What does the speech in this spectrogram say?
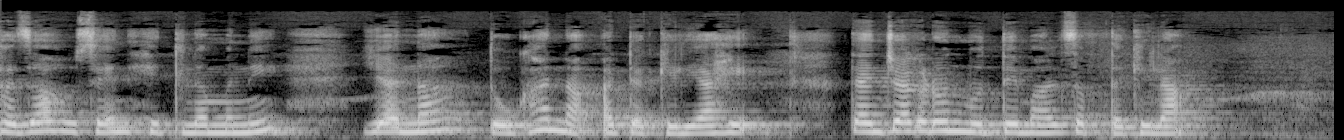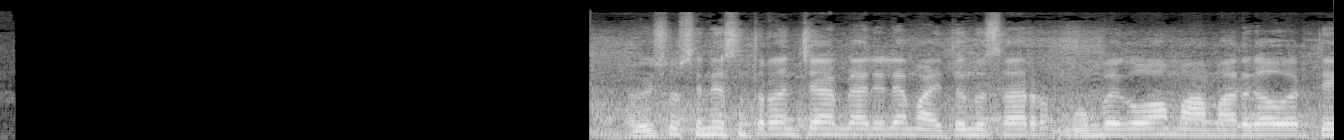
खजा हुसेन हितलमनी यांना दोघांना अटक केली आहे. त्यांच्याकडून मुद्देमाल जप्त केला. विश्वसनीय सूत्रांच्या मिळालेल्या माहितीनुसार मुंबई गोवा महामार्गावरती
